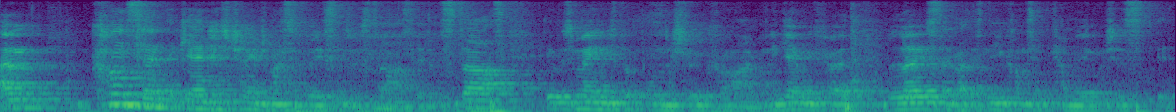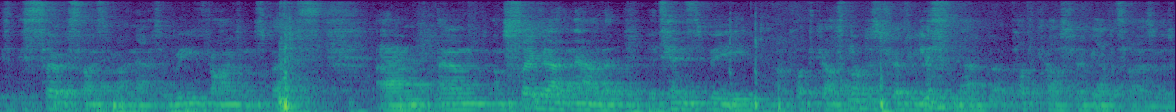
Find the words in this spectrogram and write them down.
Um, content again has changed massively since we started. At the start, it was mainly football and true crime. And again, we've heard loads about this new content coming in, which is it's so exciting right now. It's a really vibrant space. Um, and I'm, I'm so glad now that there tends to be a podcast, not just for every listener, but a podcast for every advertiser as well.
